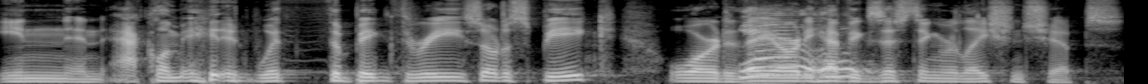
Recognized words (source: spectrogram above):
in and acclimated with the big three, so to speak? Or do they already have well- existing relationships?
